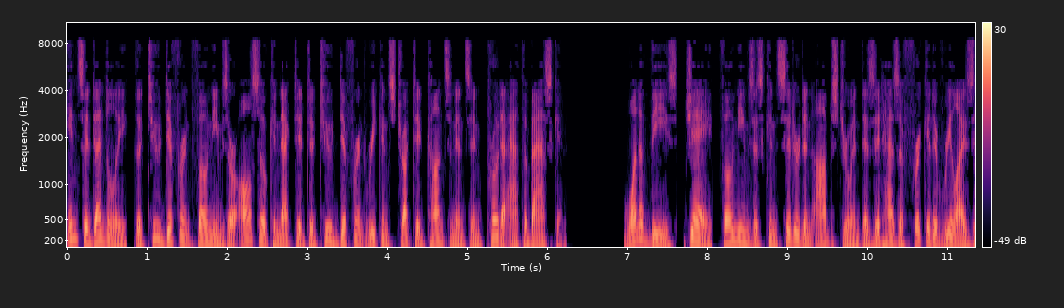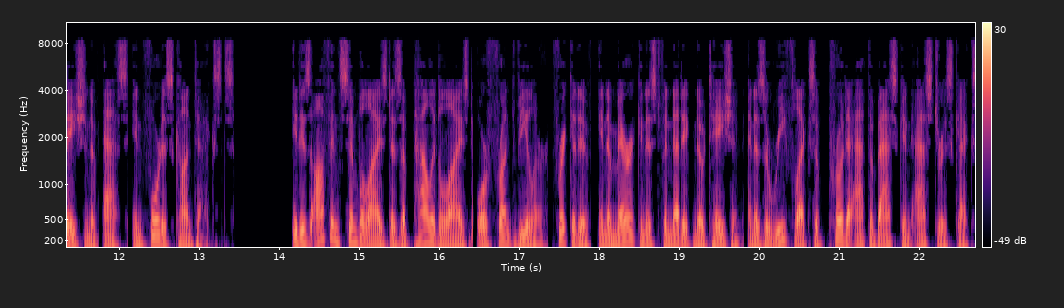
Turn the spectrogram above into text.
Incidentally, the two different phonemes are also connected to two different reconstructed consonants in Proto-Athabascan. One of these, j, phonemes is considered an obstruent as it has a fricative realization of s in fortis contexts. It is often symbolized as a palatalized or front velar fricative, in Americanist phonetic notation and as a reflex of Proto-Athabascan asterisk x.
